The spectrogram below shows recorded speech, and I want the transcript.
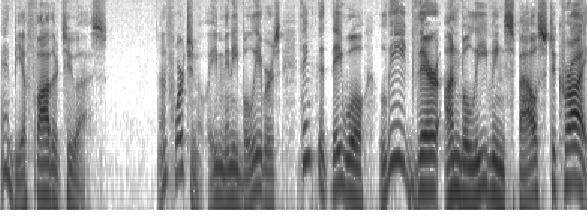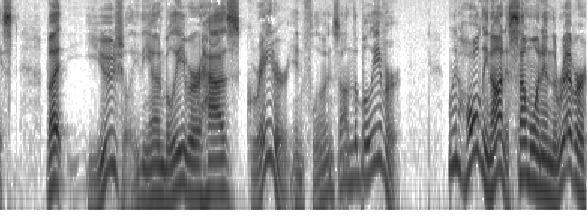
and be a father to us. Unfortunately, many believers think that they will lead their unbelieving spouse to Christ, but usually the unbeliever has greater influence on the believer. When holding on to someone in the river,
